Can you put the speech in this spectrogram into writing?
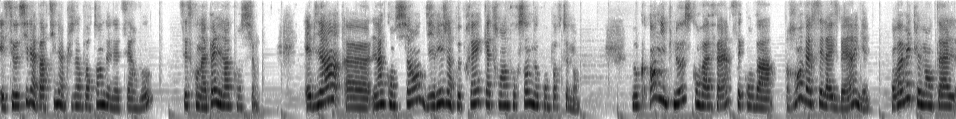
et c'est aussi la partie la plus importante de notre cerveau. C'est ce qu'on appelle l'inconscient. Eh bien, euh, l'inconscient dirige à peu près 80% de nos comportements. Donc en hypnose, ce qu'on va faire, c'est qu'on va renverser l'iceberg on va mettre le mental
